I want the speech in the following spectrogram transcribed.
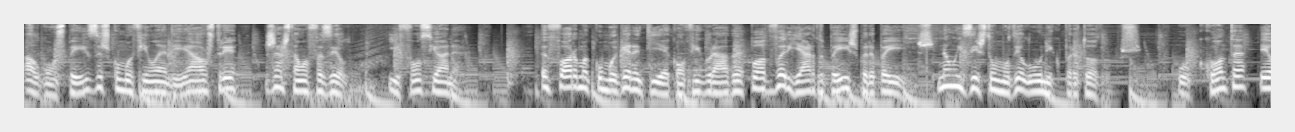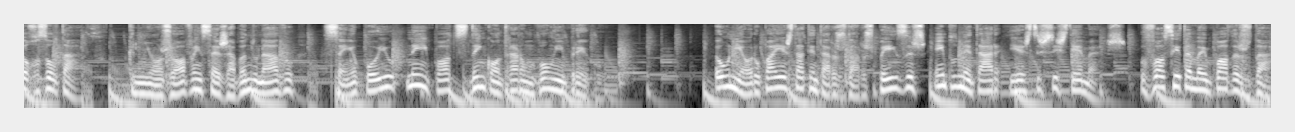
Alguns países, como a Finlândia e a Áustria, já estão a fazê-lo e funciona. A forma como a garantia é configurada pode variar de país para país. Não existe um modelo único para todos. O que conta é o resultado. Que nenhum jovem seja abandonado, sem apoio nem hipótese de encontrar um bom emprego. A União Europeia está a tentar ajudar os países a implementar estes sistemas. Você também pode ajudar,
